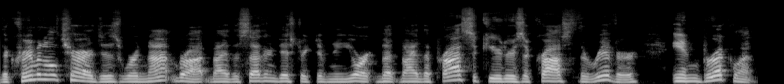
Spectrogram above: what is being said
The criminal charges were not brought by the Southern District of New York, but by the prosecutors across the river in Brooklyn.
